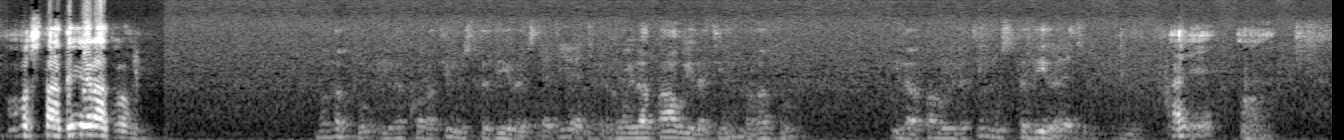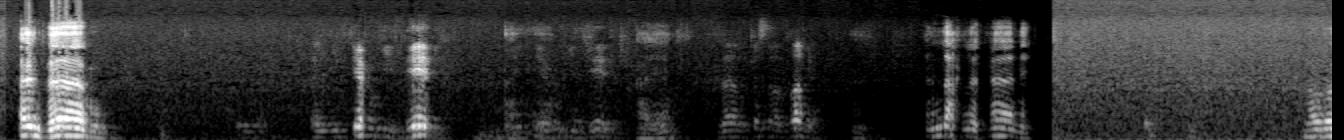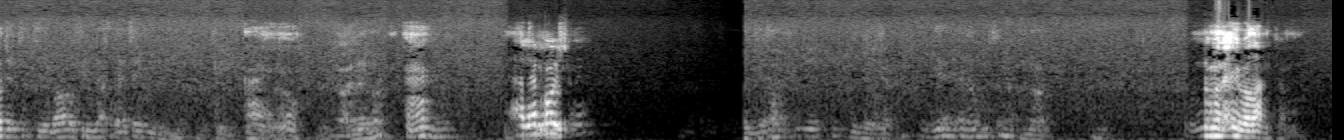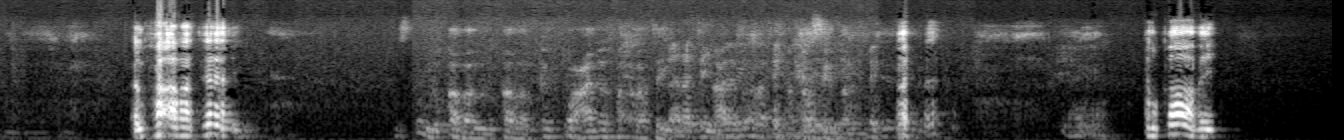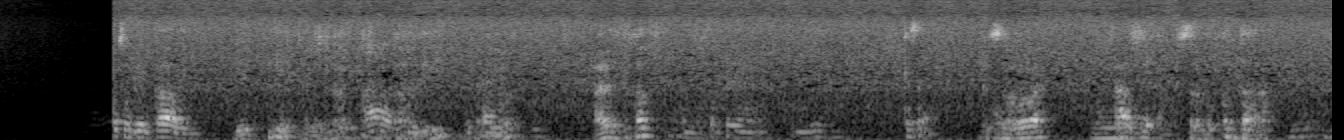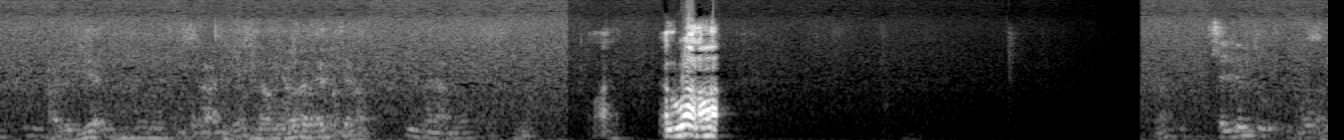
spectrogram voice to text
مستديرة نظرت إلى كرة مستديرة. مستديرة. وإلى طاولة. نظرت إلى طاولة مستديرة. الباب المفتاح في الباب. المفتاح في الباب لا الكسرة الظاهرة النخلتان نضجت الثمار في النخلتين؟ أي العلامة؟ موسم الياء لأنه مسمى نعم. من عوض أنتم الفأرتان قضى قضى القط على فأرتين فأرتين على فأرتين بسيطة. القاضي. مررت بالقاضي الخفض كسرة. كسرة. كسرة مقدرة. على الياء. الورى سلمت.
